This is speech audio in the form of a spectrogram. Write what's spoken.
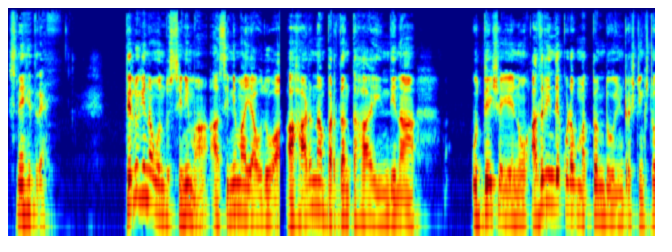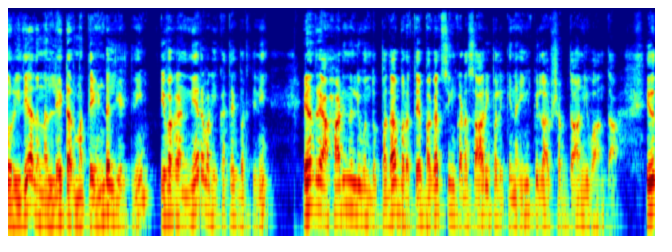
ಸ್ನೇಹಿತರೆ, ತೆಲುಗಿನ ಒಂದು ಸಿನಿಮಾ, ಆ ಸಿನಿಮಾ ಯಾವುದು? ಆ- ಹಾಡನ್ನ ಬರೆದಂತಹ ಇಂದಿನ ಉದ್ದೇಶ ಏನು? ಅದರಿಂದ ಕೂಡ ಮತ್ತೊಂದು ಇಂಟ್ರೆಸ್ಟಿಂಗ್ ಸ್ಟೋರಿ ಇದೆ. ಅದನ್ನು ಲೇಟರ್ ಮತ್ತೆ ಎಂಡಲ್ಲಿ ಹೇಳ್ತೀನಿ. ಇವಾಗ ನೇರವಾಗಿ ಕತೆಗೆ ಬರ್ತೀನಿ. ಏನಂದರೆ ಆ ಹಾಡಿನಲ್ಲಿ ಒಂದು ಪದ ಬರುತ್ತೆ, ಭಗತ್ ಸಿಂಗ್ ಕಡ ಸಾರಿ ಪಲಿಕಿನ ಇನ್ಕ್ವಿಲಾಬ್ ಶಬ್ದ ನಿವ ಅಂತ. ಇದರ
